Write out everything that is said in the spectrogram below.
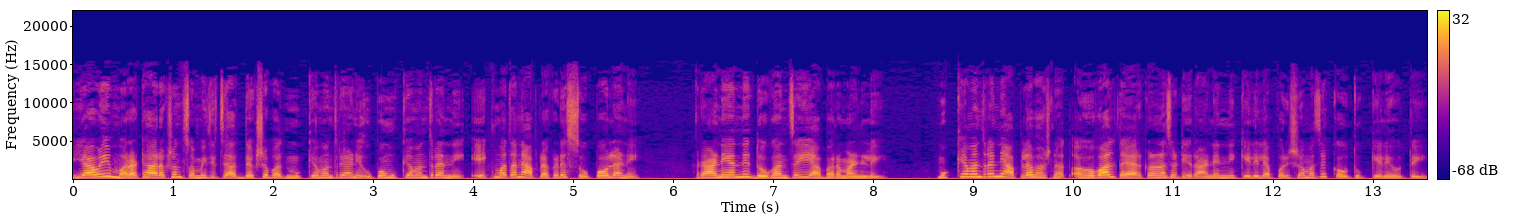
यावेळी मराठा आरक्षण समितीचे अध्यक्षपद मुख्यमंत्री आणि उपमुख्यमंत्र्यांनी एकमताने आपल्याकडे सोपवल्याने राणे यांनी दोघांचेही आभार मानले. मुख्यमंत्र्यांनी आपल्या भाषणात अहवाल तयार करण्यासाठी राणेंनी केलेल्या परिश्रमाचे कौतुक केले होते.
